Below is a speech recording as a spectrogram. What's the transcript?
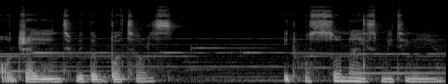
or giant with the bottles. It was so nice meeting you.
